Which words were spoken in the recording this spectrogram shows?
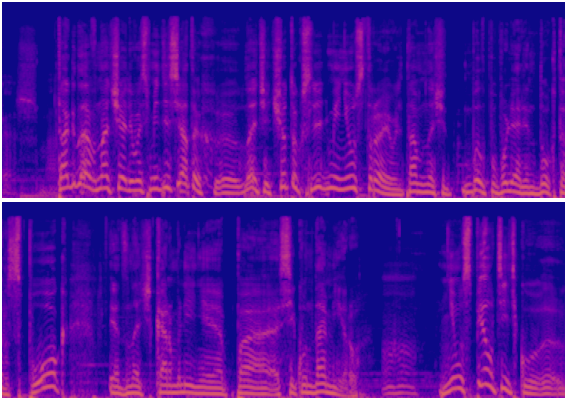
Кошмар. Тогда, в начале 80-х, э, знаете, что только с людьми не устраивали. Там, значит, был популярен доктор Спок. Это, значит, кормление по секундомеру. Не успел титьку, э,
